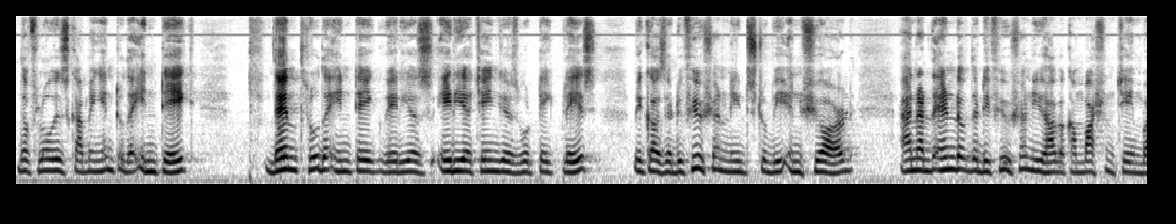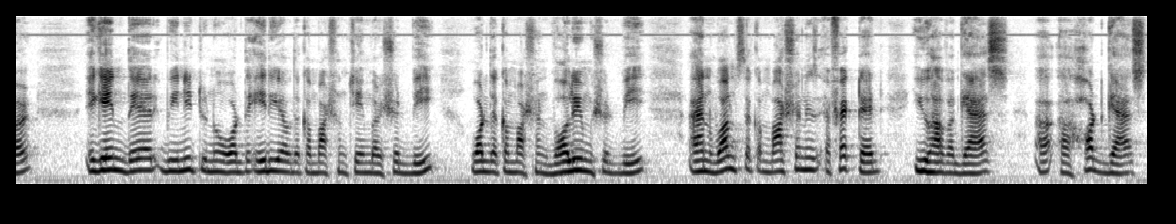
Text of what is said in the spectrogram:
the flow is coming into the intake. Then through the intake various area changes would take place, because the diffusion needs to be ensured and at the end of the diffusion you have a combustion chamber. Again there we need to know what the area of the combustion chamber should be, what the combustion volume should be and once the combustion is affected you have a gas, a, a hot gas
